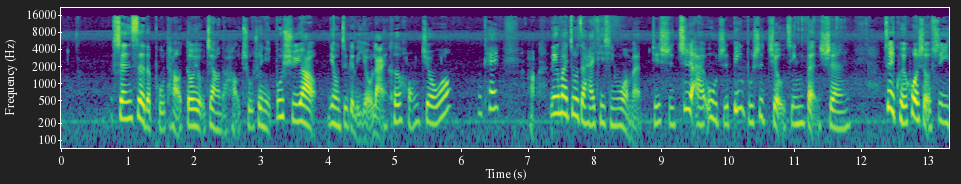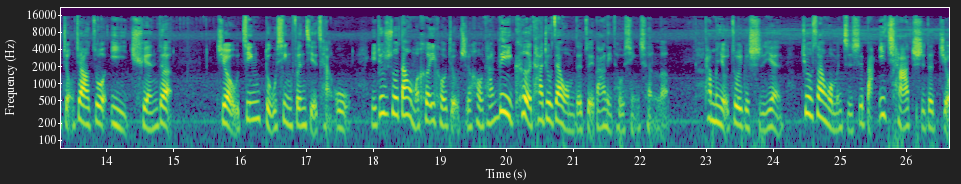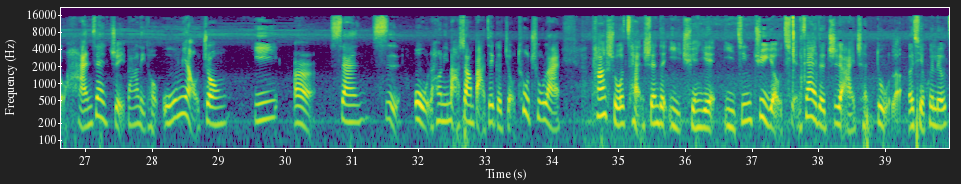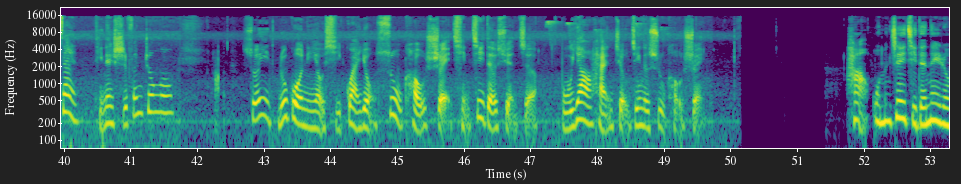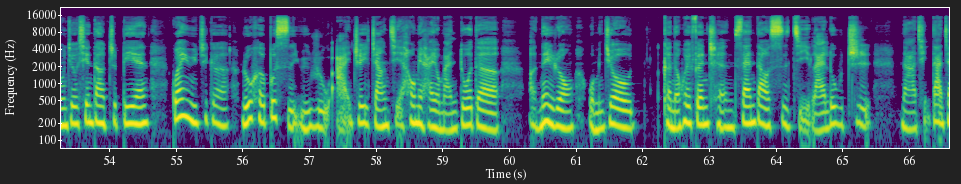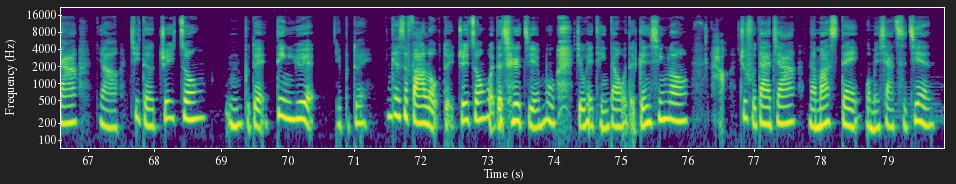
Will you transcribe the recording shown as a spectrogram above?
深色的葡萄都有这样的好处，所以你不需要用这个理由来喝红酒哦，OK。好，另外作者还提醒我们，其实致癌物质并不是酒精本身，罪魁祸首是一种叫做乙醛的酒精毒性分解产物。也就是说，当我们喝一口酒之后，它立刻它就在我们的嘴巴里头形成了。他们有做一个实验，就算我们只是把一茶匙的酒含在嘴巴里头五秒钟，一二三四五，然后你马上把这个酒吐出来。它所产生的乙醛也已经具有潜在的致癌程度了，而且会留在体内十分钟哦。好，所以如果你有习惯用漱口水，请记得选择不要含酒精的漱口水。好，我们这一集的内容就先到这边。关于这个如何不死于乳癌这一章节，后面还有蛮多的呃内容，我们就。可能会分成三到四集来录制，那请大家要记得追踪，嗯，不对，订阅也不对，应该是 follow，对，追踪我的这个节目，就会听到我的更新喽。好，祝福大家，Namaste，我们下次见。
